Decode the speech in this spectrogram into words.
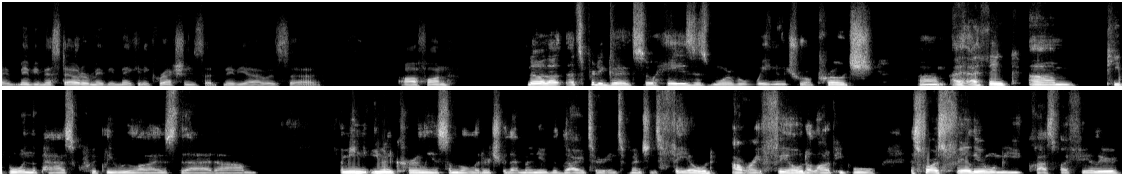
I maybe missed out or maybe make any corrections that maybe i was uh, off on no that, that's pretty good so HAES is more of a weight neutral approach um, I, I, think um, people in the past quickly realized that, um, I mean, even currently in some of the literature, that many of the dietary interventions failed, outright failed. A lot of people, as far as failure, when we classify failure,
